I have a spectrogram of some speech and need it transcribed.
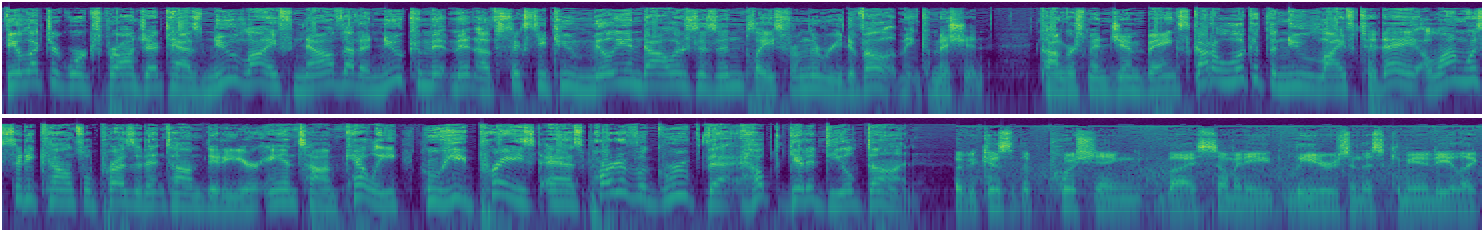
The Electric Works project has new life now that a new commitment of $62 million is in place from the Redevelopment Commission. Congressman Jim Banks got a look at the new life today, along with City Council President Tom Didier and Tom Kelley, who he praised as part of a group that helped get a deal done. But because of the pushing by so many leaders in this community, like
